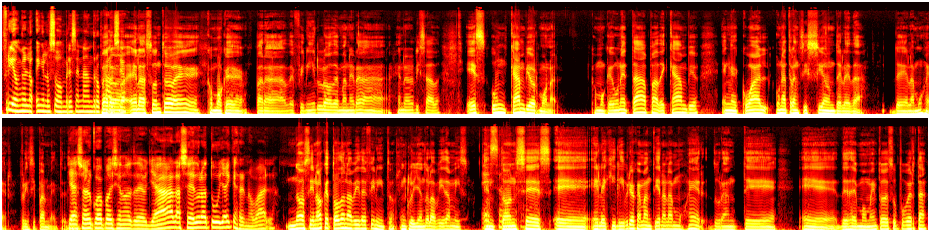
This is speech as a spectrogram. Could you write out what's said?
Frío en, en, los hombres, en la andropausia. Pero el asunto es, como que para definirlo de manera generalizada, es un cambio hormonal. Como que una etapa de cambio en el cual una transición de la edad de la mujer, principalmente. Ya, eso es el cuerpo diciéndote, ya la cédula tuya hay que renovarla. No, sino que todo en la vida es finito, incluyendo la vida misma. Entonces, eh, el equilibrio que mantiene la mujer durante, eh, desde el momento de su pubertad,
